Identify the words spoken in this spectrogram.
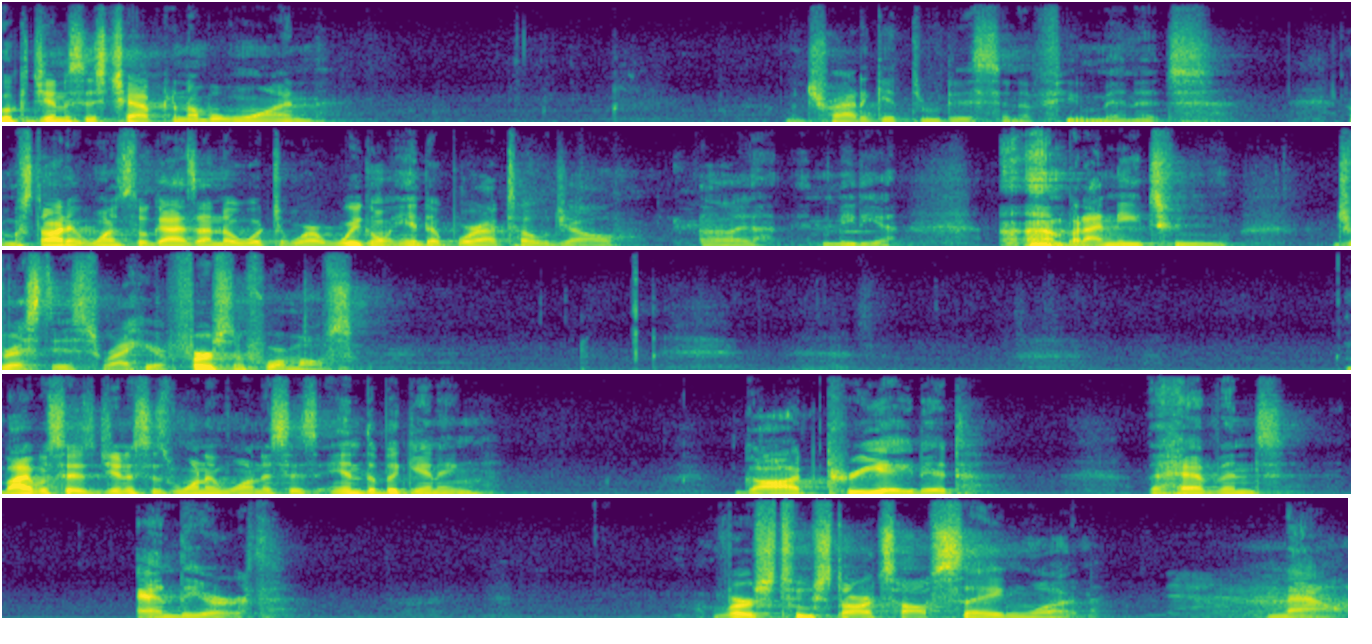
Book of Genesis, chapter number one. I'm going to try to get through this in a few minutes. I'm going to start at one, so guys, I know what, where we're going to end up where I told y'all uh, in media. but I need to address this right here. First and foremost, Bible says, Genesis 1 and 1, it says, In the beginning, God created the heavens and the earth. Verse 2 starts off saying what? Now. now.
